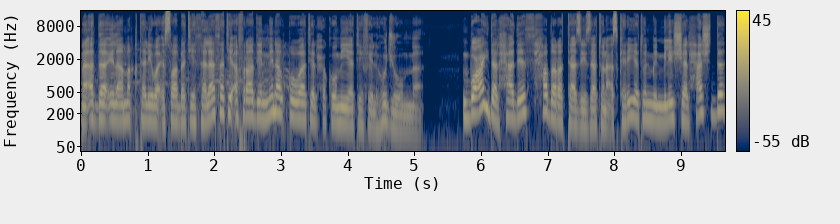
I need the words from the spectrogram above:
ما أدى إلى مقتل وإصابة ثلاثة أفراد من القوات الحكومية في الهجوم. بعيد الحادث حضرت تعزيزات عسكرية من ميليشيا الحشد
